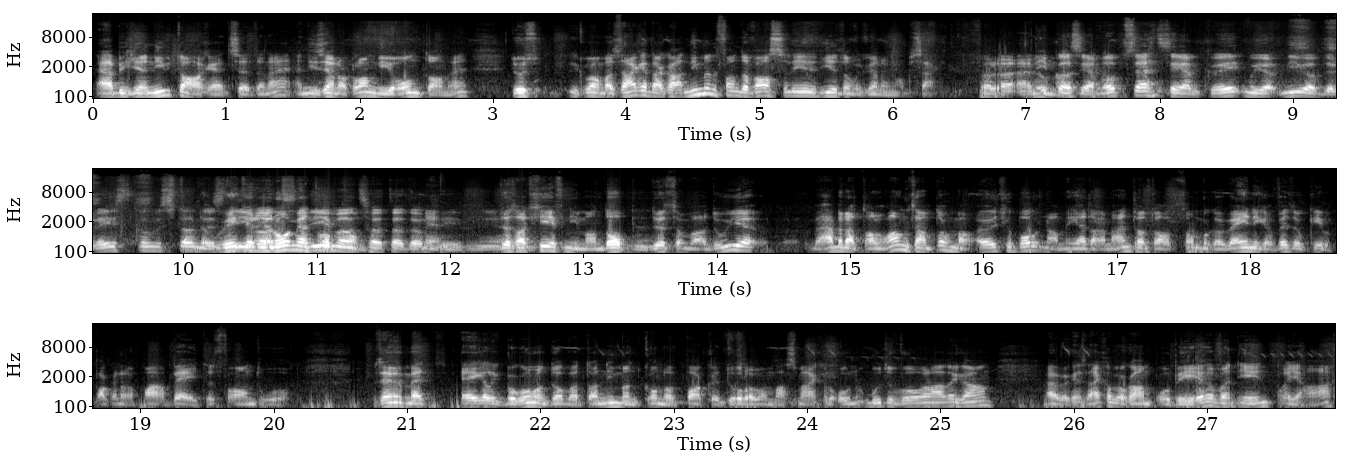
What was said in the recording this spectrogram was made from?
hebben hier een nieuw target zitten. Hè? En die zijn nog lang niet rond dan. Hè? Dus ik wil maar zeggen, daar gaat niemand van de vaste leden die er een vergunning op zegt. Voilà, En ook als je hem opzet, zeg je hem kwijt, moet je opnieuw op de lijst komen staan. Dus weet je er niemand, nooit meer niemand gaat dat Nee. Ja. Dus dat geeft niemand op. Dus wat doe je? We hebben dat dan langzaam toch maar uitgebouwd naar meerdere mensen. Als sommige weiniger vissen, oké, we pakken er een paar bij. Het is verantwoord. We zijn met eigenlijk begonnen dat we dan niemand konden pakken doordat we Maasmechelen ook nog moeten voor laten gaan. Hebben we gezegd, we gaan proberen van één per jaar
